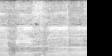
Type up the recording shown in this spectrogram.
be slow.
